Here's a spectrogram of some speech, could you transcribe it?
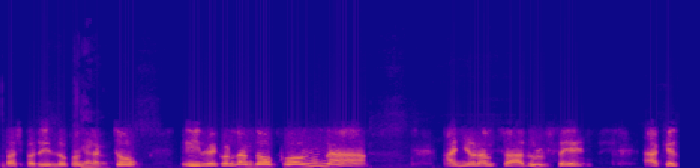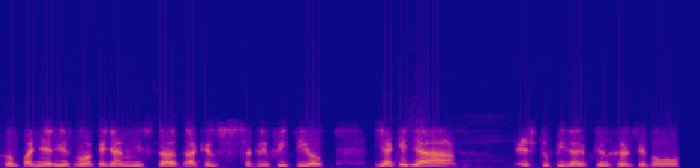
vas perdiendo contacto y recordando con una añoranza dulce aquel compañerismo, aquella amistad, aquel sacrificio y aquella estupidez que nos llevó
